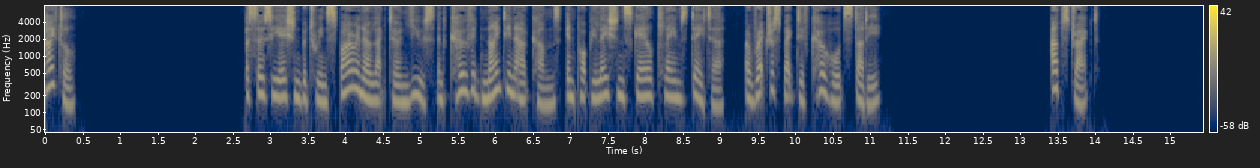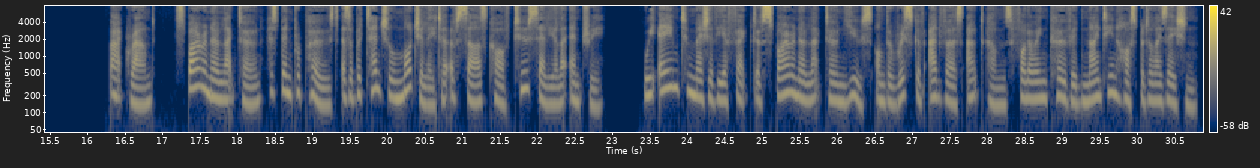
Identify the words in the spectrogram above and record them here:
Title Association between spironolactone use and COVID 19 outcomes in population scale claims data, a retrospective cohort study. Abstract Background Spironolactone has been proposed as a potential modulator of SARS CoV 2 cellular entry. We aim to measure the effect of spironolactone use on the risk of adverse outcomes following COVID 19 hospitalization.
